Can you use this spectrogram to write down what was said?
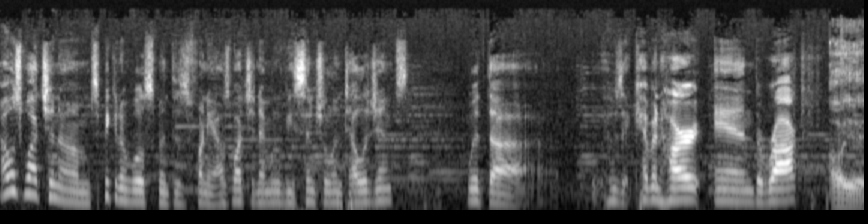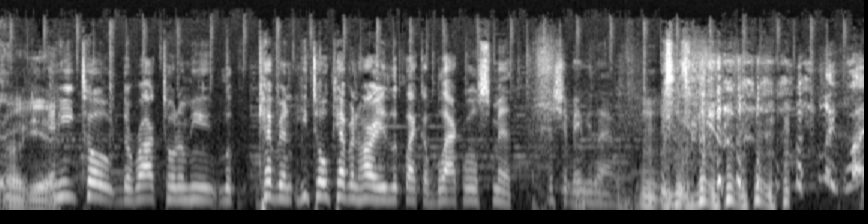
I was watching. Um, speaking of Will Smith, this is funny. I was watching that movie Central Intelligence with uh, who's it? Kevin Hart and The Rock. Oh yeah. Oh yeah. And he told The Rock told him he looked Kevin. He told Kevin Hart he looked like a black Will Smith. That shit made me laugh. like what?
